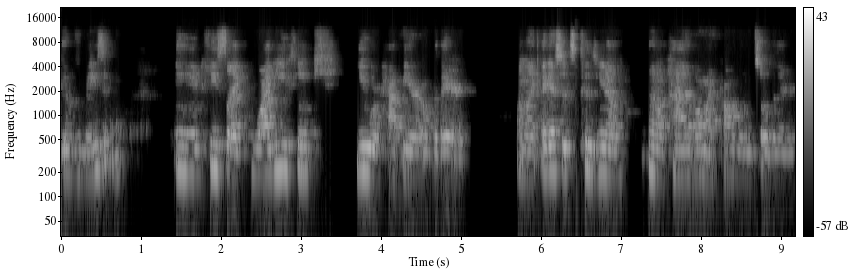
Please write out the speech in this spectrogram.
it was amazing. And he's like, "Why do you think you were happier over there?" I'm like, "I guess it's because you know I don't have all my problems over there.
